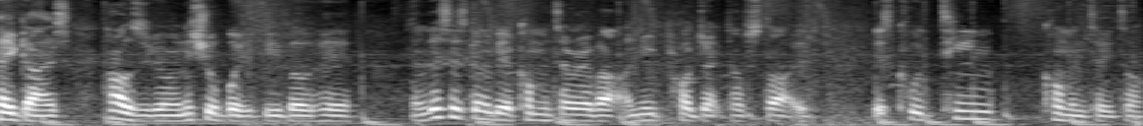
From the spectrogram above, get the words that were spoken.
Hey guys, how's it going? It's your boy Vevoh here, and this is going to be a commentary about a new project I've started. It's called Team Commentator.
